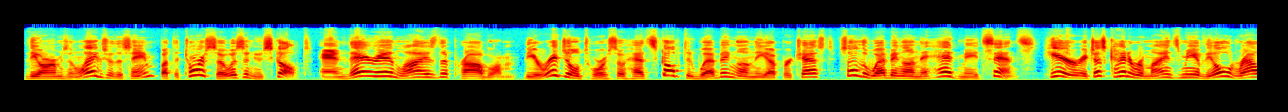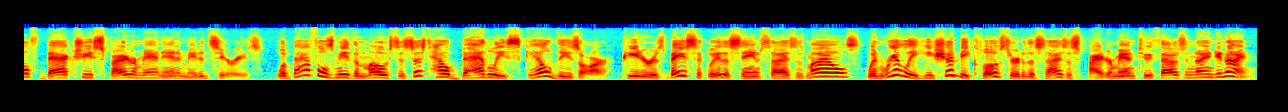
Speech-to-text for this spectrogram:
The arms and legs are the same, but the torso is a new sculpt. And therein lies the problem. The original torso had sculpted webbing on the upper chest, so the webbing on the head made sense. Here, it just kind of reminds me of the old Ralph Bakshi Spider-Man animated series. What baffles me the most is just how badly scaled these are. Peter is basically the same size as Miles, miles, when really he should be closer to the size of Spider-Man 2099.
